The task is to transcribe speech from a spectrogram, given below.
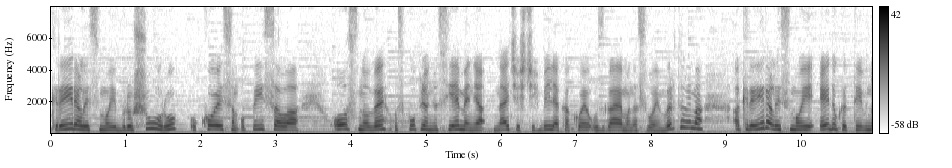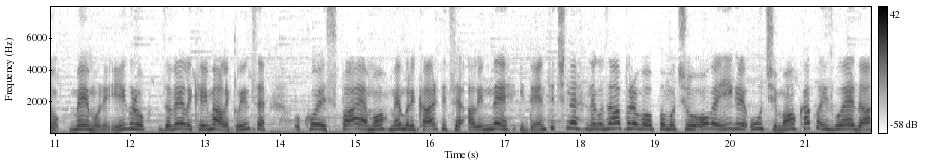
kreirali smo i brošuru u kojoj sam opisala osnove o skupljanju sjemenja najčešćih biljaka koje uzgajamo na svojim vrtovima, a kreirali smo i edukativnu memory igru za velike i male klince u kojoj spajamo memory kartice, ali ne identične, nego zapravo pomoću ove igre učimo kako izgleda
